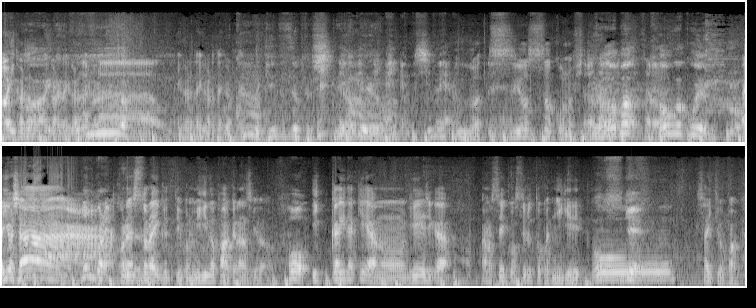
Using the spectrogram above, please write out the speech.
ああいかれた。あいかれたいかれた。あいからーたいかれたいかれたいかれた。こんな現実起きたらしやべえよ。いや死ぬやろ。うわ強そうこの人。やば顔が怖えもん。あよっしゃー。何これ？これストライクっていうこの右のパークなんですけど。ほう。一回だけあのゲージがあの成功するとこれ逃げれる。おー。すげ最強パーク。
